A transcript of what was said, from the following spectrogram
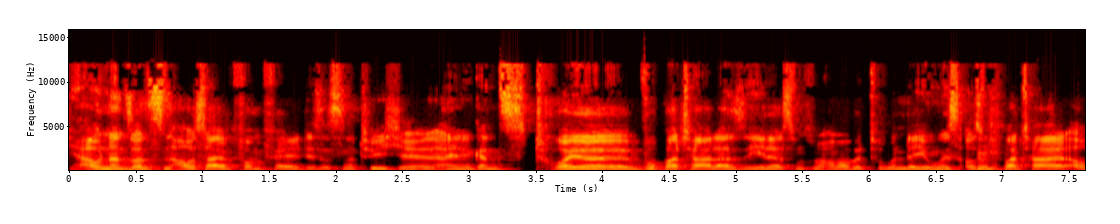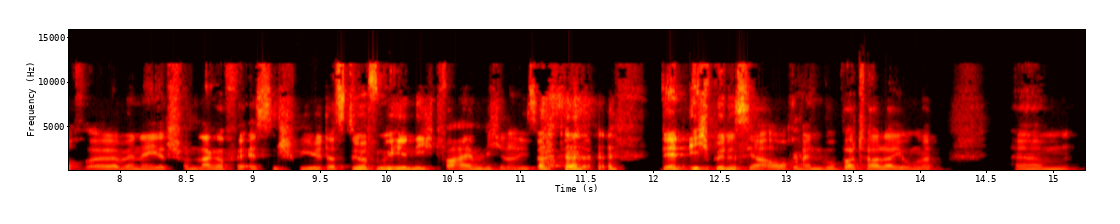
ja, und ansonsten außerhalb vom Feld ist es natürlich äh, eine ganz treue Wuppertaler Seele, das muss man auch mal betonen. Der Junge ist aus Wuppertal, auch äh, wenn er jetzt schon lange für Essen spielt. Das dürfen wir hier nicht verheimlichen an dieser Stelle, denn ich bin es ja auch, ein Wuppertaler Junge. Ähm,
